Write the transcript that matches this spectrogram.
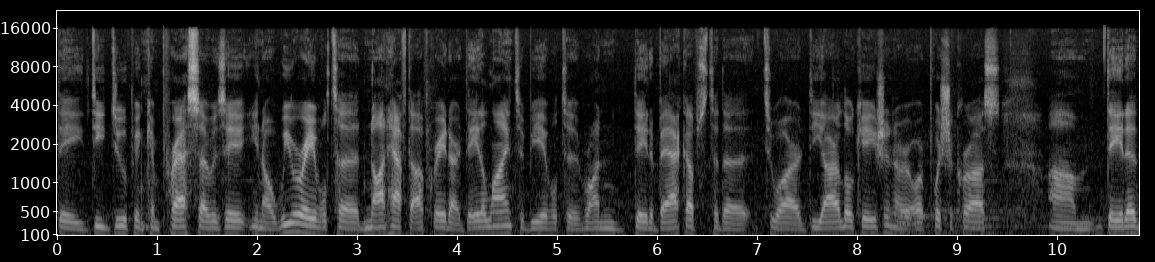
they dedupe and compress. I was, a, you know, we were able to not have to upgrade our data line to be able to run data backups to the to our DR location or, or push across um, data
